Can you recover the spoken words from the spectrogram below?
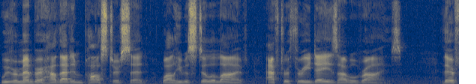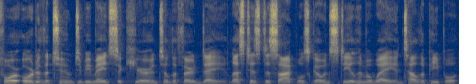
we remember how that impostor said, while he was still alive, After three days I will rise. Therefore order the tomb to be made secure until the third day, lest his disciples go and steal him away and tell the people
